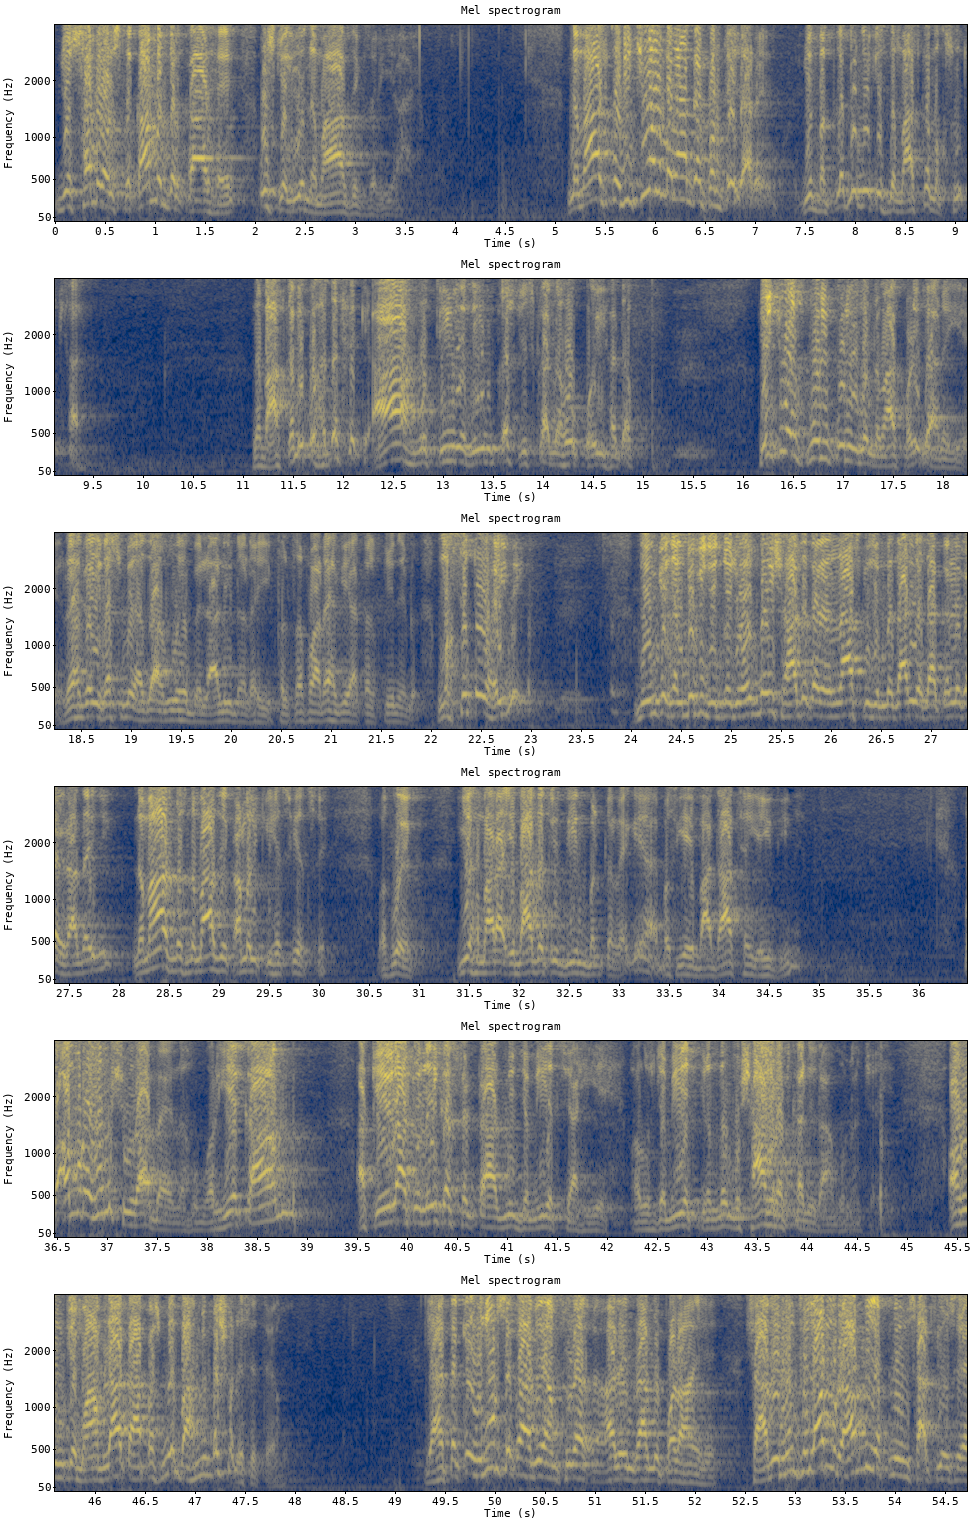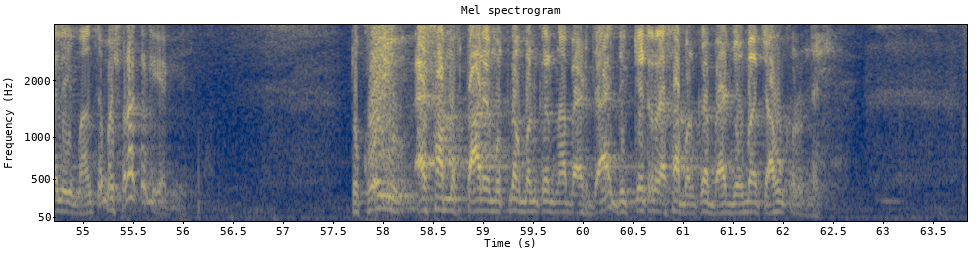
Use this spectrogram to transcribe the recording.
جو صبر اور استقامت درکار ہے، اس کے لیے نماز ایک ذریعہ ہے۔ نماز کو ریچول بنا کر پڑھتے جا رہے ہیں۔ یہ مطلب ہی نہیں کہ اس نماز کا مقصود کیا ہے۔ نماز کا بھی کوئی ہدف ہے کہ آہ، وہ تیر نیم کش جس کا نہ ہو کوئی ہدف۔ ریچولس پوری پوری عمر نماز پڑھی جا رہی ہے۔ رہ گئی رسم ادا ہوئے بلالی نہ رہی، فلسفہ رہ گیا تلقینے میں۔ مقصد تو ہے ہی نہیں۔ دین کے غلبے کی جد و جہد میں شہادت الناس کی ذمہ داری ادا کرنے کا ارادہ ہی نہیں۔ نماز بس نماز ایک عمل کی حیثیت سے۔ بس وہ ایک، یہ ہمارا عبادتی دین بن کر رہ گیا ہے۔ بس یہ عبادات ہیں، یہی دین ہے۔ وہ امرحم شورا بین اور یہ کام اکیلا تو نہیں کر سکتا، آدمی جمیت چاہیے۔ اور اس جمیت کے اندر مشاورت کا نظام ہونا چاہیے۔ اور ان کے معاملات آپس میں باہمی مشورے سے طے ہوں۔ یہاں تک کہ حضور سے کہا گیا، ہم سورہ عال عمران میں پڑھ آئے ہیں۔ شاد الحم فی الحال آپ بھی اپنے ان ساتھیوں سے علیہ ایمان سے مشورہ کر لیا گیا۔ تو کوئی ایسا مختار مطلب بن کر نہ بیٹھ جائے ڈکٹیٹر ایسا بن کر بیٹھ جو میں چاہوں کروں نہیں۔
